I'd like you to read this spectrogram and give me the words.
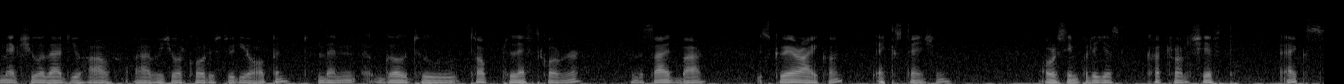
make sure that you have uh, Visual Code Studio open then go to top left corner on the sidebar square icon extension or simply just control shift X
